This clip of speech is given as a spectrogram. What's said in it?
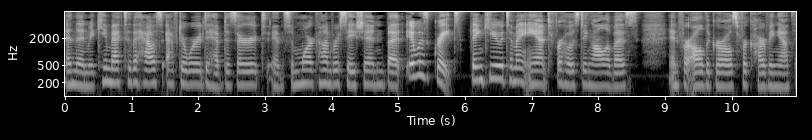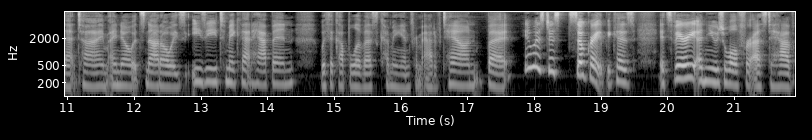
And then we came back to the house afterward to have dessert and some more conversation. But it was great. Thank you to my aunt for hosting all of us and for all the girls for carving out that time. I know it's not always easy to make that happen with a couple of us coming in from out of town, but it was just so great because it's very unusual for us to have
